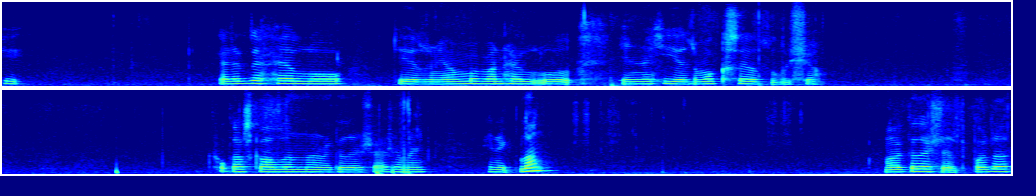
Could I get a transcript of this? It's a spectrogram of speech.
Şey. Genelde hello diye yazılıyor ama ben hello yerine he yazdım. O kısa yazılışı. Çok az kaldığından arkadaşlar hemen yine lan Arkadaşlar para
